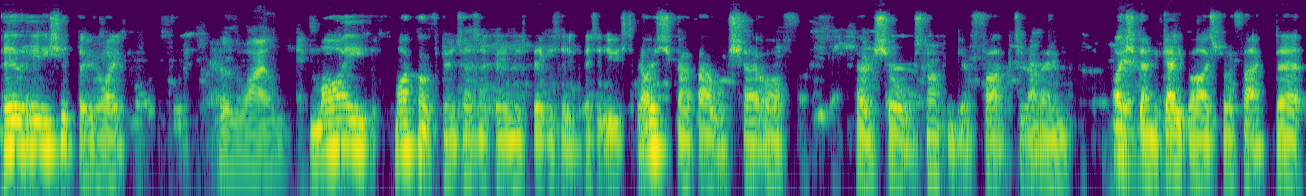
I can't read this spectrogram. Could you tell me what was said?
it should do. Like it was wild. my my confidence hasn't been as big as it as it used to be. I used to go about with shirt off, pair of shorts, and I can get a fuck. Do you know what I mean? I used to go into gay bars for the fact that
